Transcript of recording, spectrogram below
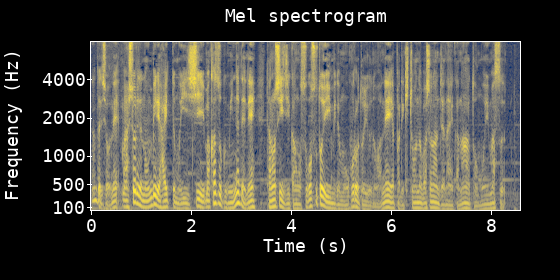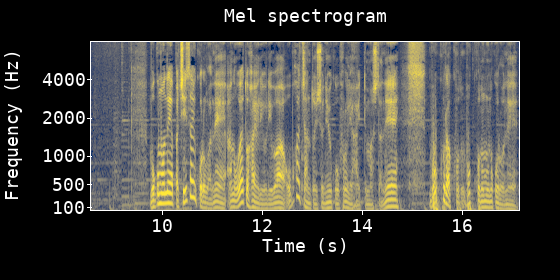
なんでしょうね、まあ、一人でのんびり入ってもいいし、まあ、家族みんなでね楽しい時間を過ごすという意味でもお風呂というのはねやっぱり貴重な場所なんじゃないかなと思います。僕もねやっぱ小さい頃はねあの親と入るよりはおばあちゃんと一緒によくお風呂に入ってましたね。僕ら子僕子供の頃ね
